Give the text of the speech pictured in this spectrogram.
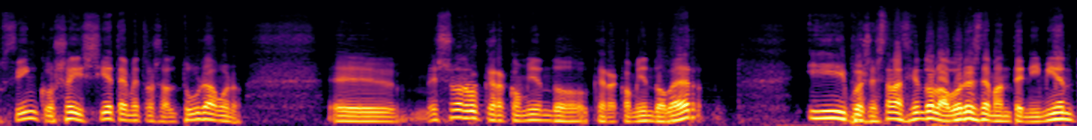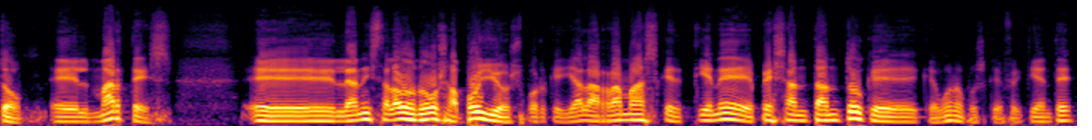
5, 6, 7 metros de altura. Bueno, es un árbol que recomiendo, que recomiendo ver. Y pues están haciendo labores de mantenimiento. El martes le han instalado nuevos apoyos, porque ya las ramas que tiene pesan tanto que, que, bueno, pues que efectivamente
